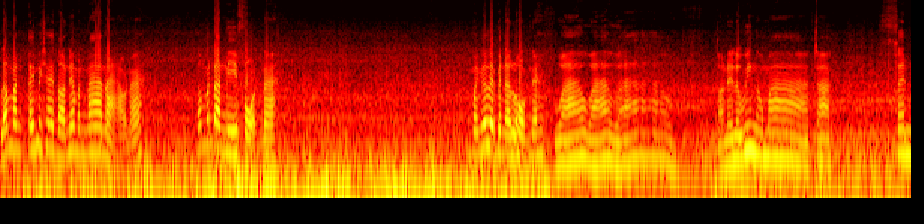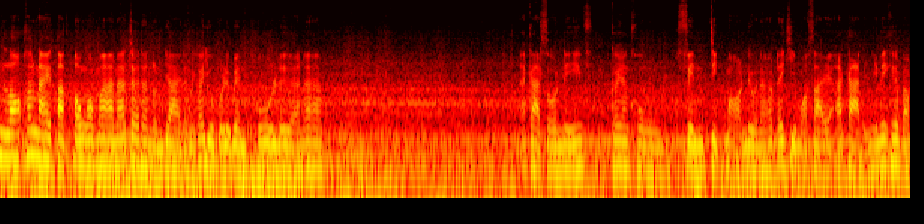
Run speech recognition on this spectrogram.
แล้วมันเอ้ยไม่ใช่ตอนเนี้ยมันหน้าหนาวนะ แล้วมันดันมีฝนนะ มันก็เลยเป็นอารมณ์เนี่ยว้าวว้าวว้าวตอนนี้เราวิ่งออกมาจากเส้นเลาะข้างในตัดตรงออกมานะ เจอถนนใหญ่ตอนนี้ก็อยู่บริเวณภูเรือนะครับ อากาศโซนนี้ก็ยังคงฟินจิกหมอนอยู่นะครับ ได้ขี่มอไซค์อากาศอย่างนี้นี่คือแบบ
